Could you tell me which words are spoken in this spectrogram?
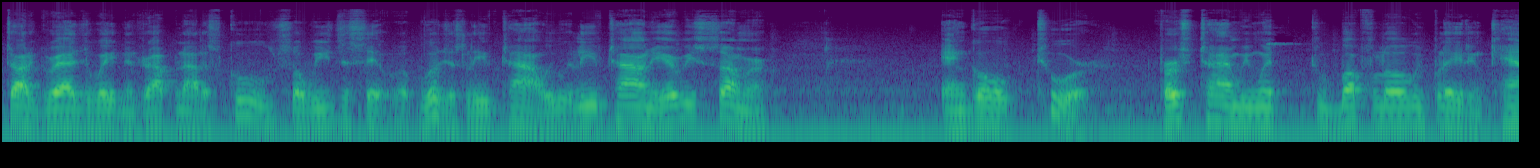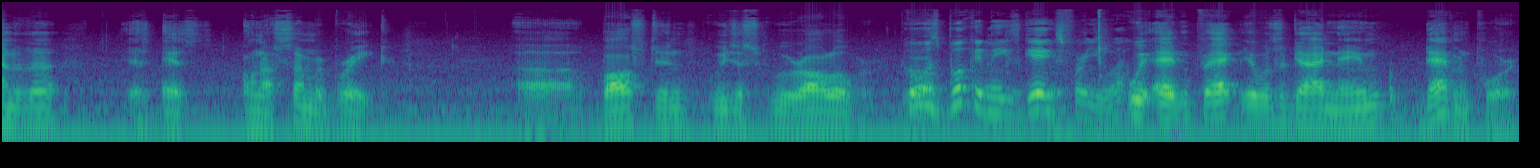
started graduating and dropping out of school. So we just said, well, we'll just leave town. We would leave town every summer and go tour. First time we went to Buffalo, we played in Canada as, as on our summer break. Uh, Boston, we just we were all over. Who was booking these gigs for you? We, in fact, it was a guy named Davenport.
